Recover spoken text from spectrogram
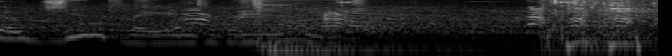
Go gently into the night.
